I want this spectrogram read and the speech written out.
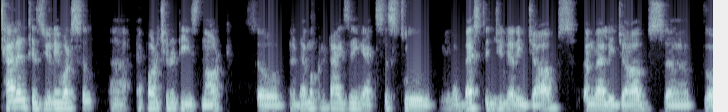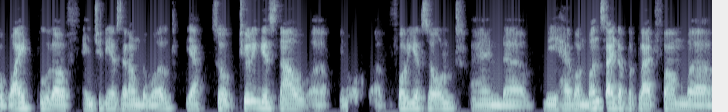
talent is universal, opportunity is not so uh, democratizing access to you know, best engineering jobs, Silicon Valley jobs, uh, to a wide pool of engineers around the world. Yeah. So Turing is now uh, you know uh, four years old, and uh, we have on one side of the platform uh,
